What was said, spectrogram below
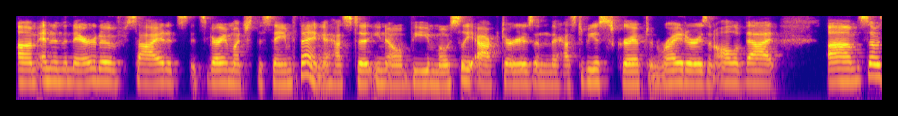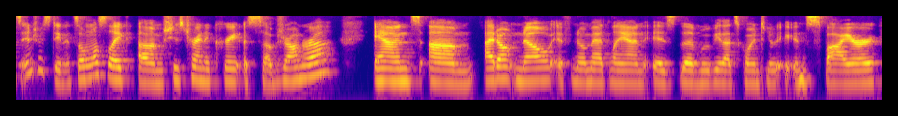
Um, and in the narrative side, it's it's very much the same thing. It has to, you know, be mostly actors and there has to be a script and writers and all of that. Um, so it's interesting. It's almost like um, she's trying to create a subgenre. And um, I don't know if Nomadland is the movie that's going to inspire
